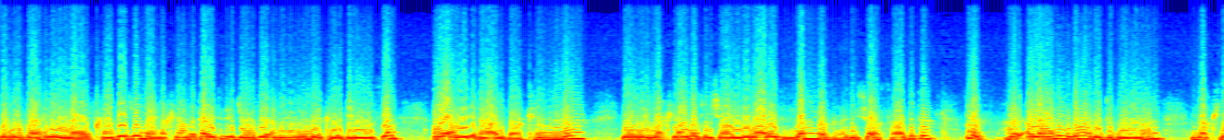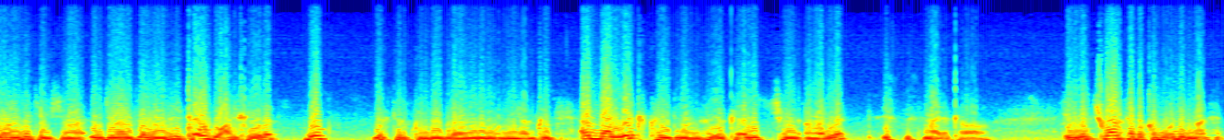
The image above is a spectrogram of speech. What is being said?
لمظاهر ولاية قابل جميع لقيامة آية الإجازة أمانية كالدنيا أو أي إراء الباكنية يعني لقيامة شاء ولاية لم مظهر شاء ثابتة بس هر أواني والد دنياهم لقيامة شاء إجازة. كأودع خيرة. بوك يكتب كم ببراهيم المؤمنين كم أما يك قيدمان هي كأريد شن آية استثناء كا إذا شوار تبقى مؤمن منهن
